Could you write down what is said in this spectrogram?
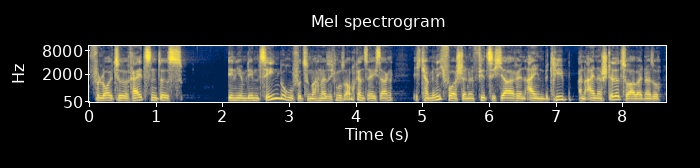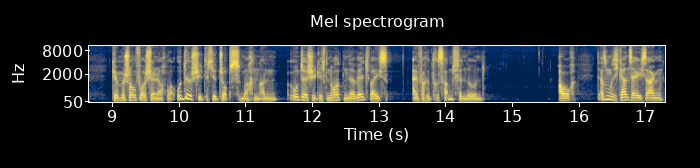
für Leute reizend ist, in ihrem Leben zehn Berufe zu machen. Also ich muss auch ganz ehrlich sagen, ich kann mir nicht vorstellen, 40 Jahre in einem Betrieb an einer Stelle zu arbeiten. Also ich kann mir schon vorstellen, auch mal unterschiedliche Jobs zu machen an unterschiedlichen Orten der Welt, weil ich es einfach interessant finde. Und auch, das muss ich ganz ehrlich sagen,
